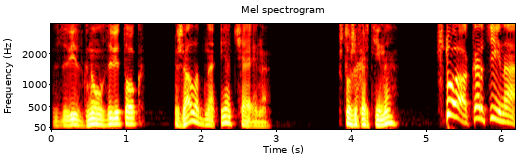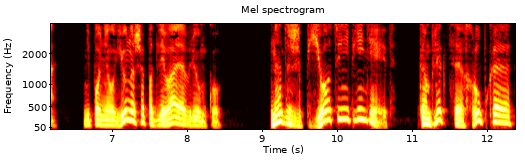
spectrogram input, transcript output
Взвизгнул завиток, жалобно и отчаянно. «Что же картина?» «Что картина?» Не понял юноша, подливая в рюмку. «Надо же, пьет и не пьянеет. Комплекция хрупкая,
